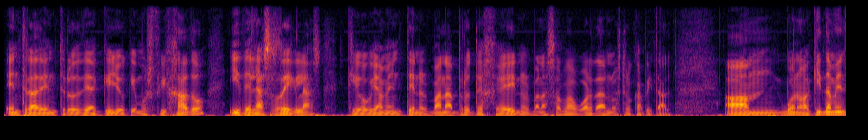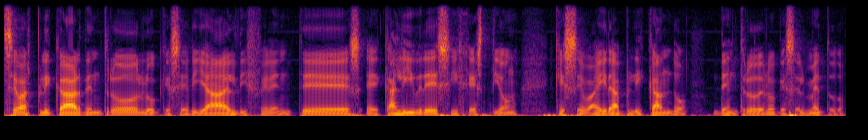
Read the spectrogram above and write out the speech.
entra dentro de aquello que hemos fijado y de las reglas que obviamente nos van a proteger y nos van a salvaguardar nuestro capital bueno, aquí también se va a explicar dentro lo que sería el diferentes eh, calibres y gestión que se va a ir aplicando dentro de lo que es el método.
